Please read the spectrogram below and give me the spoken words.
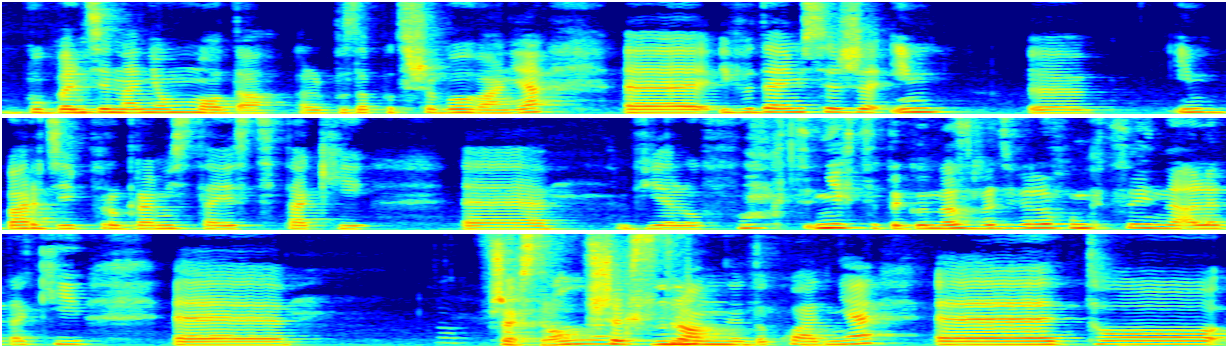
bo będzie na nią moda albo zapotrzebowanie. E, I wydaje mi się, że im, e, im bardziej programista jest taki e, wielofunkcyjny, nie chcę tego nazwać wielofunkcyjny, ale taki wszechstronny, wszechstronny mhm. dokładnie, to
